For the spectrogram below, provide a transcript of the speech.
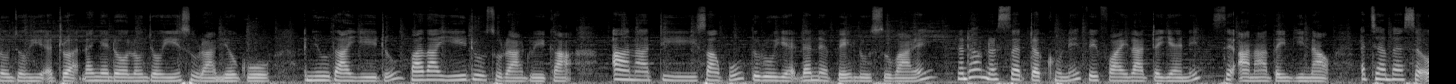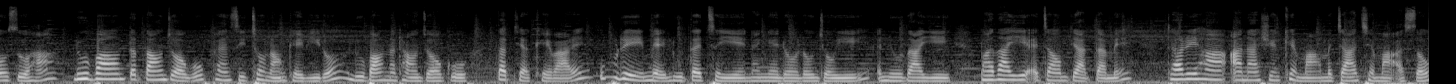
လုံခြုံရေးအတွက်နိုင်ငံတော်လုံခြုံရေးဆိုတာမျိုးကိုအမျိုးသားရေးတို့ဘာသာရေးတို့ဆိုတာတွေက အာနာတီဆောက်ဖို့သူတို့ရဲ့လက်နက်ပဲလို့ဆိုပါတယ်2021ခုနှစ်ဖေဖော်ဝါရီလ1ရက်နေ့စစ်အာဏာသိမ်းပြီးနောက်အချမ်းဘတ်စစ်အုပ်စုဟာလူပေါင်း1000ကျော်ကိုဖမ်းဆီးချုပ်နှောင်ခဲ့ပြီးတော့လူပေါင်း2000ကျော်ကိုတပ်ဖြတ်ခဲ့ပါတယ်။ဥပဒေမဲ့လူသက်ချေရင်နိုင်ငံတော်လုံခြုံရေးအမျိုးသားရေးဘာသာရေးအကြောင်းပြတတ်မယ်။ဒါတွေဟာအာဏာရှင်ခေတ်မှာမကြားချင်မှအစုံ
